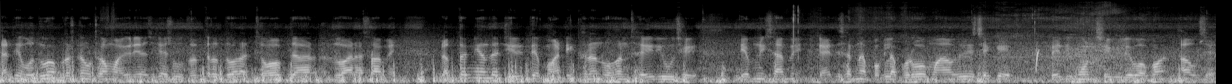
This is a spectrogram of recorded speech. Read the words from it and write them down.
સાથે વધુમાં પ્રશ્ન ઉઠાવવામાં આવી રહ્યા છે કે શું તંત્ર દ્વારા જવાબદાર દ્વારા સામે લખતરની અંદર જે રીતે માટી ખનન વહન થઈ રહ્યું છે, તેમની સામે કાયદેસરના પગલાં ભરવામાં આવે છે કે પેલી મોન સેવી લેવામાં આવશે?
